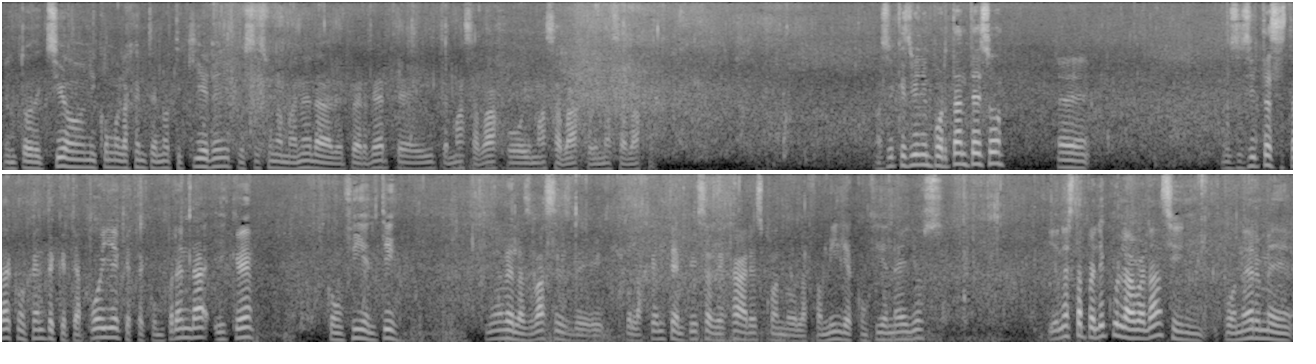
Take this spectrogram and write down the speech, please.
en tu adicción y cómo la gente no te quiere, pues es una manera de perderte e irte más abajo y más abajo y más abajo. Así que es bien importante eso. Eh, necesitas estar con gente que te apoye, que te comprenda y que confíe en ti. Una de las bases de que la gente empieza a dejar es cuando la familia confía en ellos. Y en esta película, ¿verdad? Sin ponerme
